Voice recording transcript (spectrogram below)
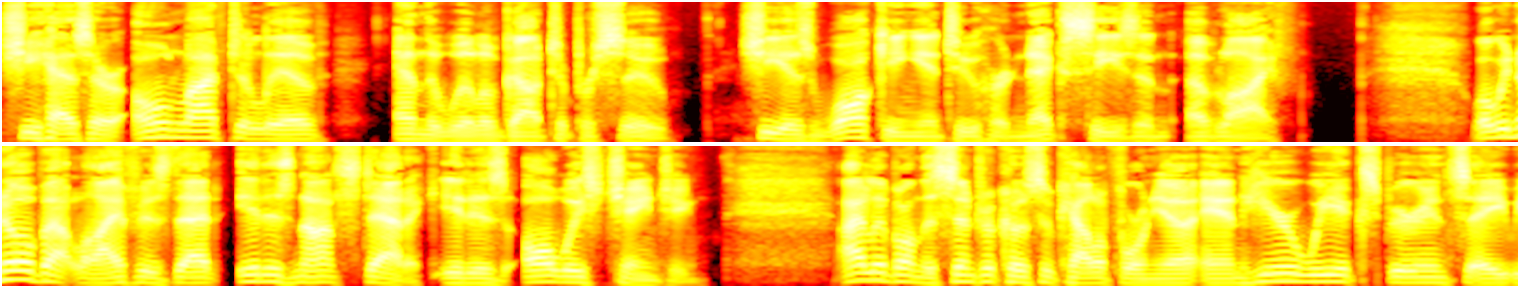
She has her own life to live and the will of God to pursue. She is walking into her next season of life. What we know about life is that it is not static, it is always changing. I live on the central coast of California, and here we experience a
